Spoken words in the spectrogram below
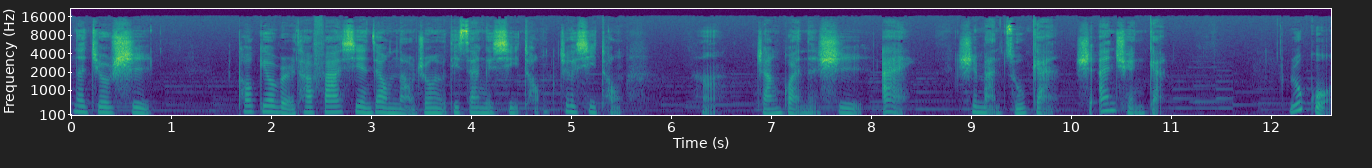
那就是 Paul Gilbert，他发现，在我们脑中有第三个系统，这个系统，啊，掌管的是爱，是满足感，是安全感。如果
